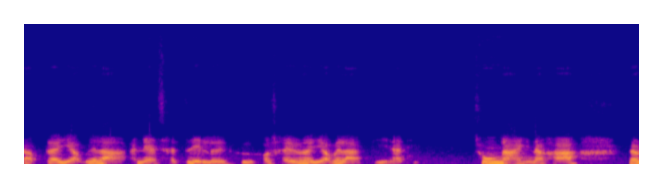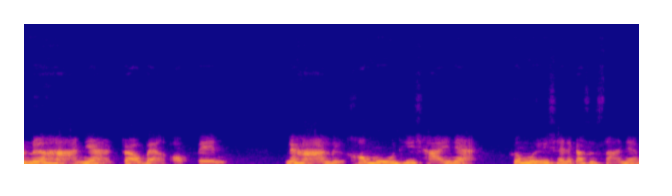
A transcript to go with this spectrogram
กับระยะเวลา อันเนี้ยชัดเจนเลยคือเขาใช้ระยะเวลากี่นาทีช่วงไหนนะคะ แล้วเนื้อหาเนี่ยเราแบ่งออกเป็นเนื้อหาหรือข้อมูลที่ใช้เนี่ยเครื่องมือที่ใช้ในการศึกษาเนี่ย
